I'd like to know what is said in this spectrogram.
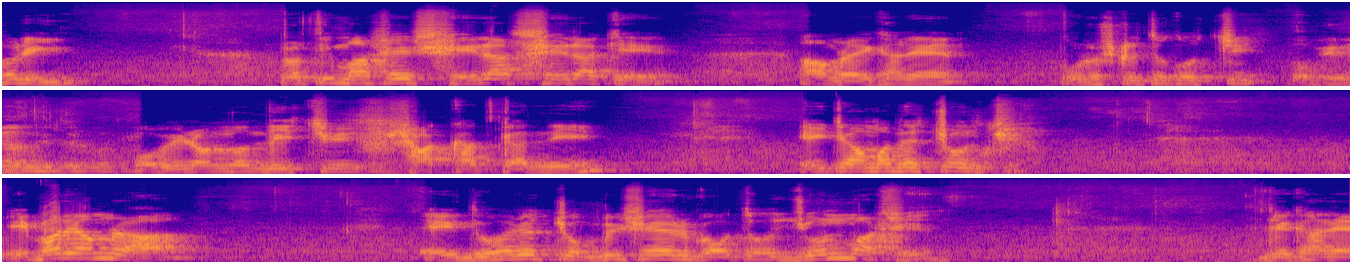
ধরেই প্রতি মাসে সেরা সেরাকে আমরা এখানে পুরস্কৃত করছি। অভিনন্দন দিচ্ছি সাক্ষাৎকার নিয়ে। এইটা আমাদের চলছে। এবারে আমরা এই দু হাজার চব্বিশের গত জুন মাসে যেখানে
